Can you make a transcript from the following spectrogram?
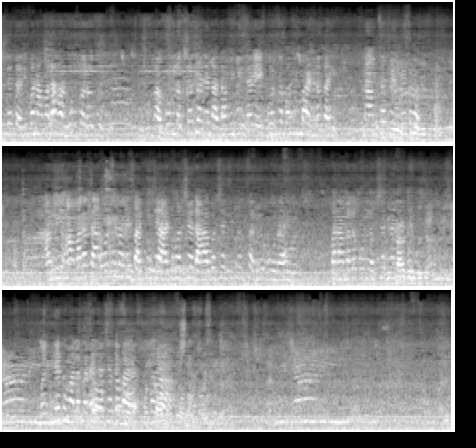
गेले तरी पण आम्हाला हाडून करत होते. आपण लक्षात नाही देत. आता आम्ही गेल्या एक वर्षापासून भांडत आहे. ना आमचा पेमेंट आम्ही आम्हाला चार वर्ष झाले बाकीचे आठ वर्ष दहा वर्षाची तर सर्व पोरं आहेत. पण आम्हाला कोण लक्षात नाही. पण ते तुम्हाला करायचं असेल तर बारा हा. आणि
